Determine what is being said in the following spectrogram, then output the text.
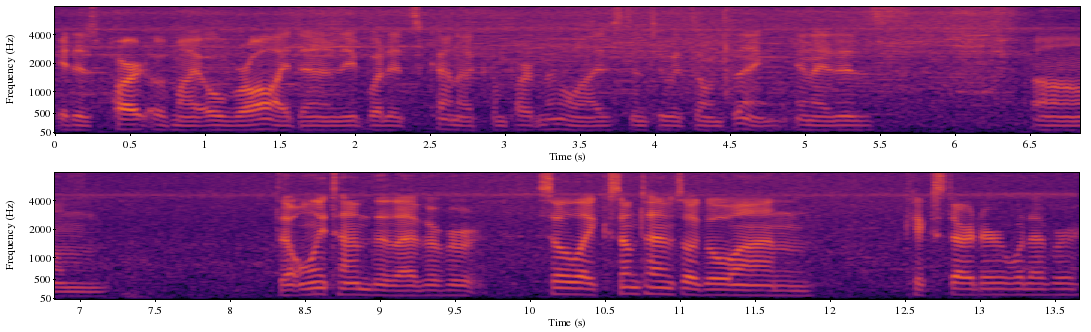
it is part of my overall identity, but it's kind of compartmentalized into its own thing, and it is um, the only time that I've ever. So like sometimes I'll go on Kickstarter or whatever,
